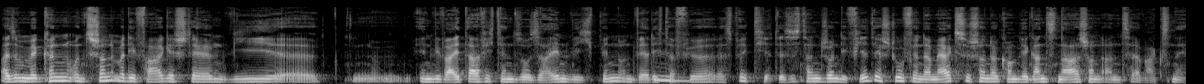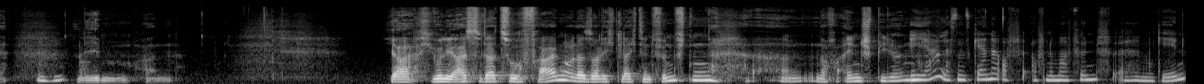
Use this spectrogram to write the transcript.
Also wir können uns schon immer die Frage stellen, wie, äh, inwieweit darf ich denn so sein, wie ich bin und werde ich mhm. dafür respektiert? Das ist dann schon die vierte Stufe und da merkst du schon, da kommen wir ganz nah schon ans erwachsene mhm. Leben ran. Ja, Julia, hast du dazu Fragen oder soll ich gleich den fünften äh, noch einspielen? Ja, lass uns gerne auf, auf Nummer fünf ähm, gehen.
